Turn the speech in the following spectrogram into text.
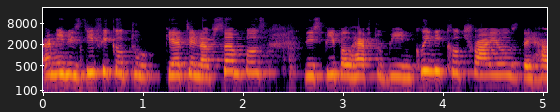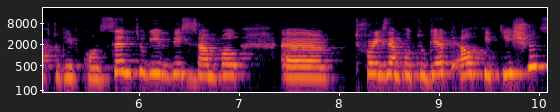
I mean it's difficult to get enough samples. These people have to be in clinical trials. They have to give consent to give this sample. Uh, for example to get healthy tissues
